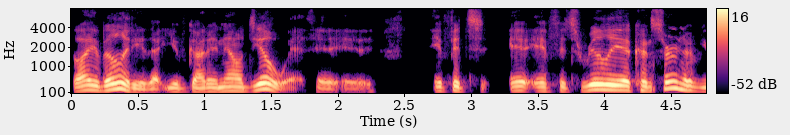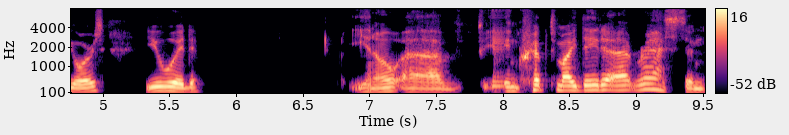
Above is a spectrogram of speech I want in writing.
liability that you've got to now deal with if it's if it's really a concern of yours you would you know uh, encrypt my data at rest and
